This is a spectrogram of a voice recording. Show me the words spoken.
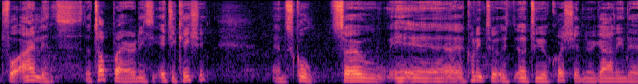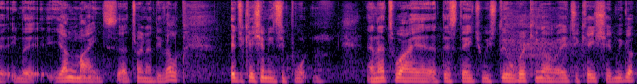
for islands, the top priority is education and school. So, uh, according to, uh, to your question regarding the, in the young minds uh, trying to develop, education is important. And that's why at this stage we're still working on our education. We got,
